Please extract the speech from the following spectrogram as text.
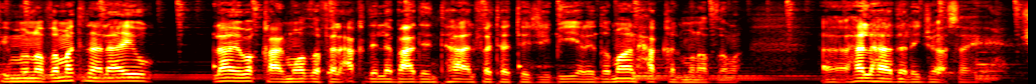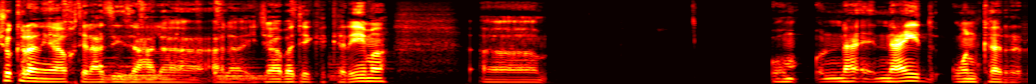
في منظمتنا لا يو... لا يوقع الموظف العقد إلا بعد انتهاء الفترة التجريبية لضمان حق المنظمة. آه، هل هذا الإجراء صحيح؟ شكرا يا أختي العزيزة على على إجابتك الكريمة. آه، نعيد ونكرر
